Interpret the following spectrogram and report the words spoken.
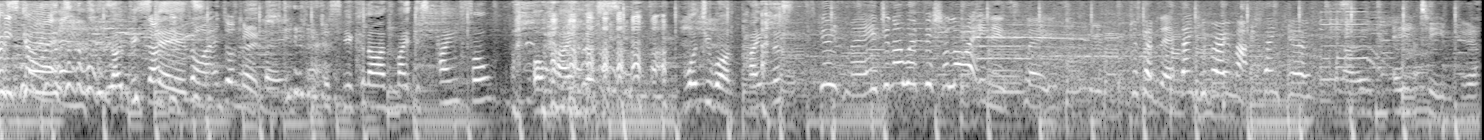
So be scared. frightened. Don't be scared. Don't be frightened, honestly. Just you can either make this painful or painless. what do you want? Painless? Excuse me, do you know where Fisher Lighting is, please? Just over there. Thank you very much. Thank you. A team here.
